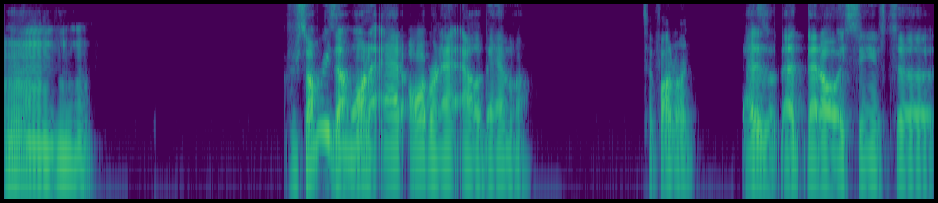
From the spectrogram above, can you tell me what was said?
Mm-hmm. For some reason, I want to add Auburn at Alabama. It's a fun one. That is that that always seems to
